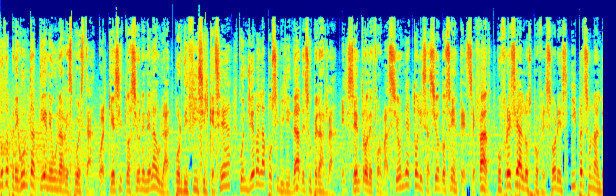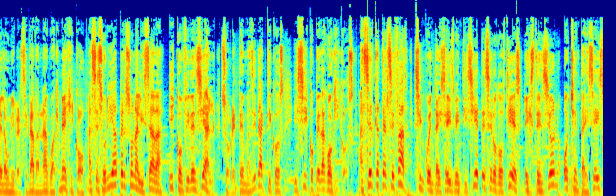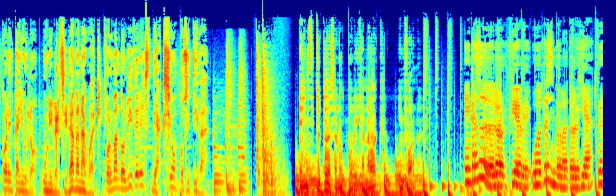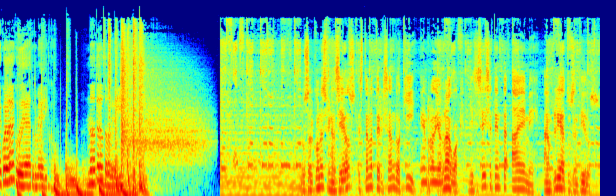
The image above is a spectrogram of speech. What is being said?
Toda pregunta tiene una respuesta. Cualquier situación en el aula, por difícil que sea, conlleva la posibilidad de superarla. El Centro de Formación y Actualización Docente, CEFAD, ofrece a los profesores y personal de la Universidad Anáhuac, México, asesoría personalizada y confidencial sobre temas didácticos y psicopedagógicos. Acércate al CEFAD 5627-0210, extensión 8641. Universidad Anáhuac, formando líderes de acción positiva. El Instituto de Salud Pública Nahuac informa. En caso de dolor, fiebre u otra sintomatología, recuerda acudir a tu médico. No te automediques. Los halcones financieros están aterrizando aquí en Radio Anáhuac 1670 AM. Amplía tus sentidos.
